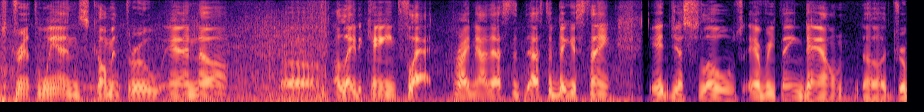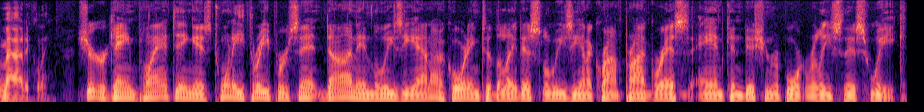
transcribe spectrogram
strength winds coming through and. Uh, uh, lay the cane flat right now. That's the that's the biggest thing. It just slows everything down uh, dramatically. Sugarcane planting is 23% done in Louisiana, according to the latest Louisiana Crop Progress and Condition Report released this week.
